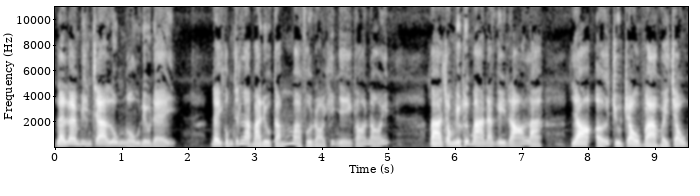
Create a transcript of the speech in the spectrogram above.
Đài Loan biên tra luôn ngụ điều đệ. Đây cũng chính là ba điều cấm mà vừa rồi Khiết Nhi có nói. Và trong điều thứ ba đã ghi rõ là do ở Triều Châu và Huệ Châu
